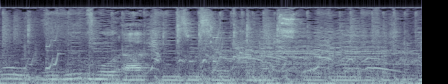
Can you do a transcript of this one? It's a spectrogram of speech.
We'll more actions instead of striking more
